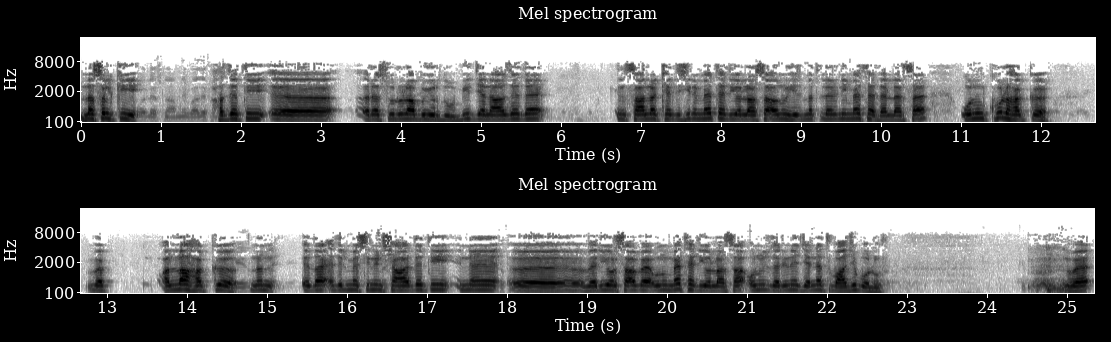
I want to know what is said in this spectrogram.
nasıl ki Hazreti e, Resulullah buyurdu. Bir cenazede insanlar kendisini met ediyorlarsa, onun hizmetlerini met ederlerse, onun kul hakkı ve Allah hakkının eda edilmesinin şehadetini e, veriyorsa ve onu met ediyorlarsa onun üzerine cennet vacip olur. ve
